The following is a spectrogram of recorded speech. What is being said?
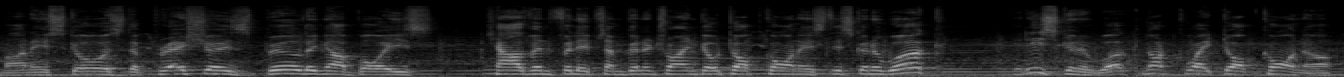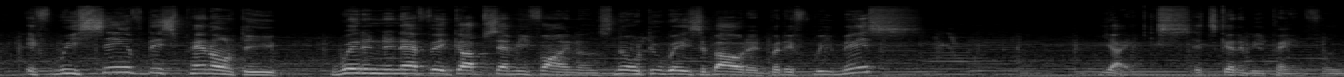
Mane scores. The pressure is building up, boys. Calvin Phillips, I'm going to try and go top corner. Is this going to work? It is going to work. Not quite top corner. If we save this penalty, we're in an FA Cup semi-finals. No two ways about it. But if we miss... Yikes. It's going to be painful.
